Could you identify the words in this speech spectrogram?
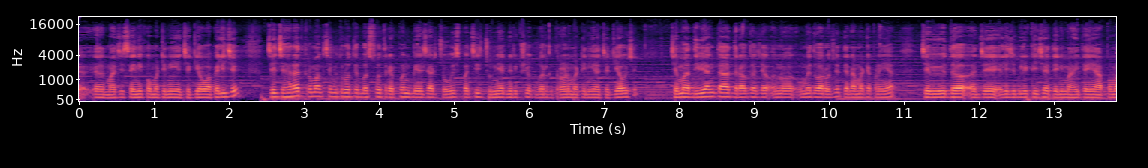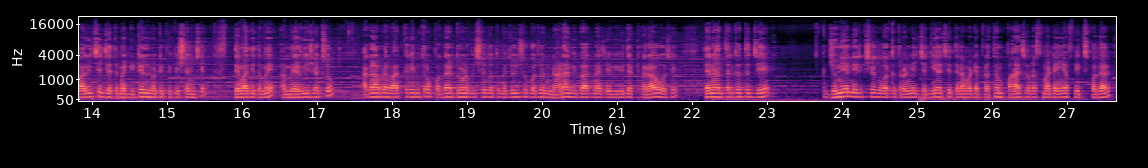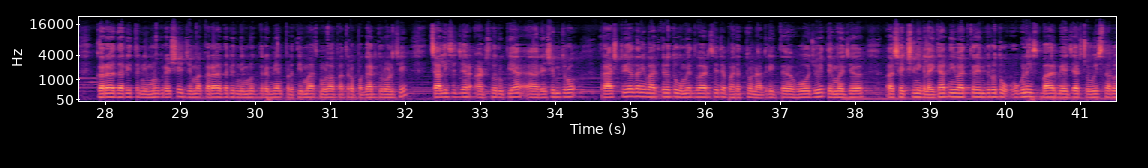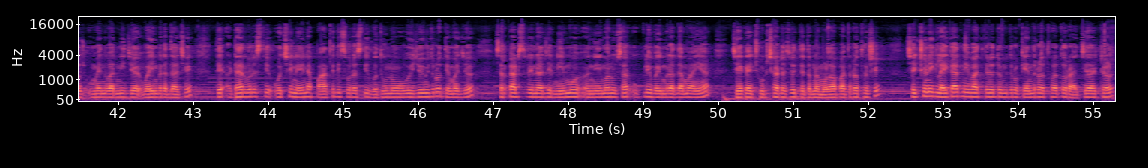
માજી સૈનિકો માટેની જગ્યાઓ આપેલી છે. જે જાહેરાત ક્રમાંક છે મિત્રો તે બસો ત્રેપન, બે હજાર ચોવીસ પચીસ જુનિયર નિરીક્ષક વર્ગ ત્રણ માટેની આ જગ્યાઓ છે. જેમાં દિવ્યાંગતા ધરાવતા જે ઉમેદવારો છે, તેના માટે પણ અહીંયા જે વિવિધ જે એલિજિબિલિટી છે તેની માહિતી અહીંયા આપવામાં આવી છે. જે તમે ડિટેલ નોટિફિકેશન છે. તેમાંથી તમે મેળવી શકશો. આગળ આપણે વાત કરીએ મિત્રો, પગાર ધોરણ વિશે, તો તમે જોઈ શકો છો નાણાં વિભાગના જે વિવિધ ઠરાવો છે, તેના અંતર્ગત જે જુનિયર નિરીક્ષક વર્ગ ત્રણની જગ્યા છે. તેના માટે પ્રથમ પાંચ વર્ષ માટે અહીંયા ફિક્સ પગાર કર આધારિત નિમણૂક રહેશે, જેમાં કર આધારિત નિમણૂક દરમિયાન પ્રતિમાસ મળવાપાત્ર પગાર ધોરણ છે. ચાલીસ હજાર આઠસો રૂપિયા રહેશે. મિત્રો, રાષ્ટ્રીયતાની વાત કરીએ તો ઉમેદવાર છે તે ભારતનો નાગરિક હોવો જોઈએ. તેમજ શૈક્ષણિક લાયકાતની વાત કરીએ મિત્રો, તો ઓગણીસ બાર બે હજાર ચોવીસના રોજ ઉમેદવારની જે વયમર્યાદા છે તે અઢાર વર્ષથી ઓછી નહીં અને પાંત્રીસ વર્ષથી વધુ ન હોવી જોઈએ મિત્રો. તેમજ, સરકારશ્રીના જે નિયમો, નિયમાનુસાર ઉપલી વયમર્યાદામાં અહીંયા જે કાંઈ છૂટછાટ હશે તે તમને મળવાપાત્ર થશે. શૈક્ષણિક લાયકાતની વાત કરીએ તો મિત્રો કેન્દ્ર અથવા તો રાજ્ય હેઠળ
